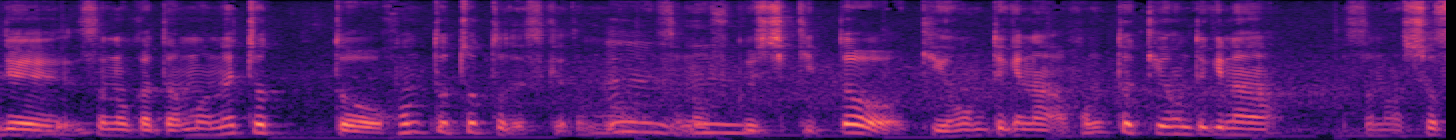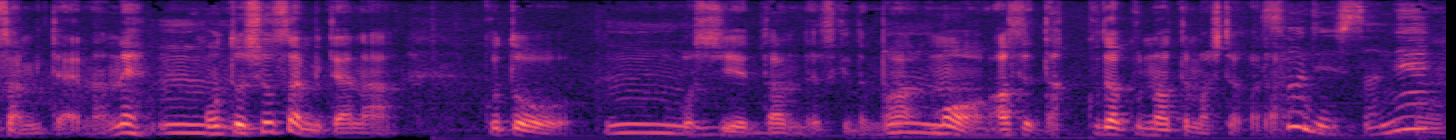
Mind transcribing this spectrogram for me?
でその方もねちょっと本当ちょっとですけども、うんうん。その腹式と基本的な本当基本的なその所作みたいなね、うん。本当所作みたいなことをうん。教えたんですけど、まあ、うんもう汗ダックダクになってましたから。そうでしたね、うん。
